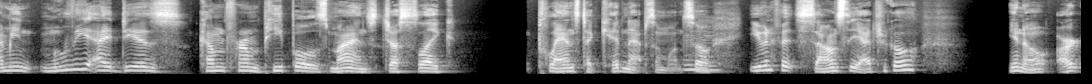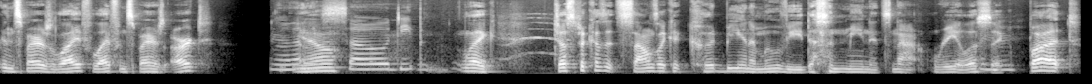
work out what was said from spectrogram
I mean, movie ideas come from people's minds just like plans to kidnap someone. So mm-hmm. even if it sounds theatrical, you know, art inspires life, life inspires art. Oh, that You know? so deep. Like, just because it sounds like it could be in a movie doesn't mean it's not realistic. Mm-hmm. But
